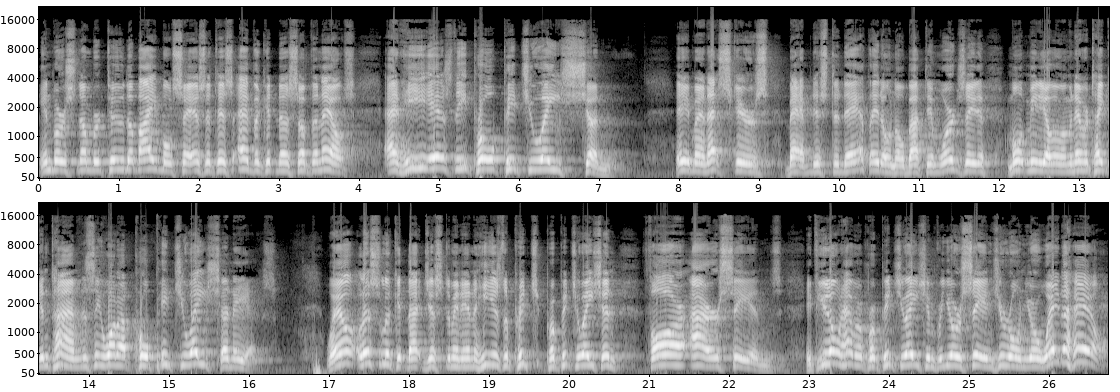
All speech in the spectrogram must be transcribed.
In verse number two, the Bible says that this advocate does something else. And he is the propitiation. Amen. That scares Baptists to death. They don't know about them words. They, many of them have never taken time to see what a propitiation is. Well, let's look at that just a minute. And he is the propitiation for our sins. If you don't have a propitiation for your sins, you're on your way to hell.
